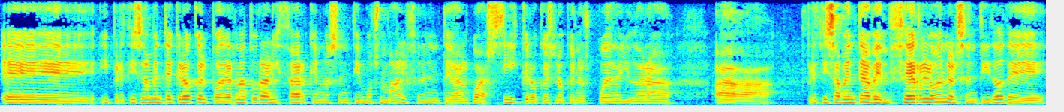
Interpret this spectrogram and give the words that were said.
Eh, y precisamente creo que el poder naturalizar que nos sentimos mal frente a algo así, creo que es lo que nos puede ayudar a, precisamente a vencerlo en el sentido de,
